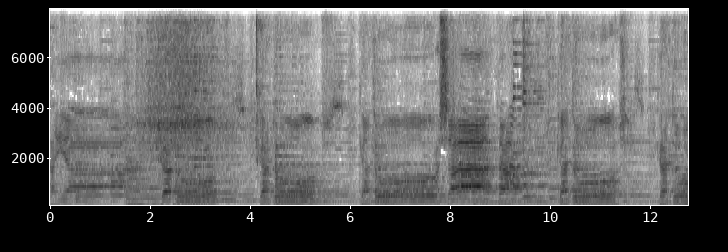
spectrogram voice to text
חיי. קדוש, קדוש, קדוש Κάτω,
